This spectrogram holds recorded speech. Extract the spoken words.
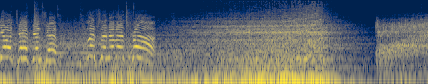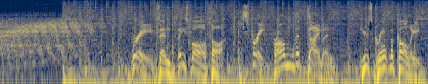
given championship. Listen to this crowd. Braves and baseball talk straight from the diamond. Here's Grant McCauley.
